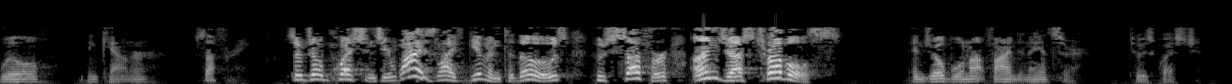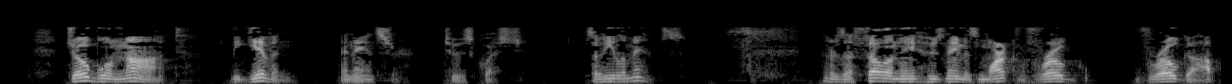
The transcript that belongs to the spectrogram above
will encounter suffering. So Job questions here, why is life given to those who suffer unjust troubles? And Job will not find an answer to his question. Job will not be given an answer to his question. So he laments. There's a fellow whose name is Mark Vroegop,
